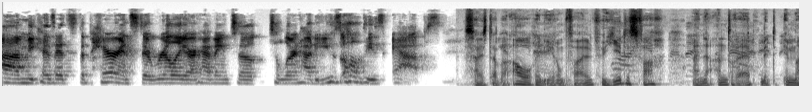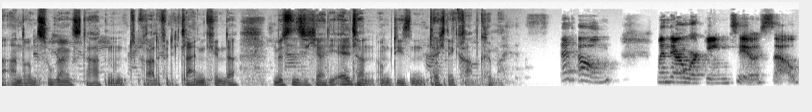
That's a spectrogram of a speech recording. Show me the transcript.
um, because it's the parents that really are having to, to learn how to use all these apps. Das heißt aber auch in Ihrem Fall, für jedes Fach eine andere App mit immer anderen Zugangsdaten und gerade für die kleinen Kinder müssen sich ja die Eltern um diesen Technikkram kümmern. At home when they're working too. So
